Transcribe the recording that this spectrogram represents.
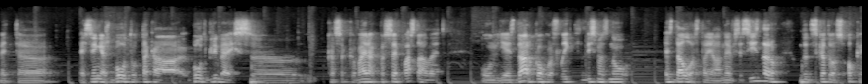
Bet uh, es vienkārši būtu, kā, būtu gribējis, uh, saka, vairāk par sevi pastāvēt. Un, ja es daru kaut ko sliktu, tad vismaz nu, es dalos tajā. Nevis es izdaru, tad es skatos, ok,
